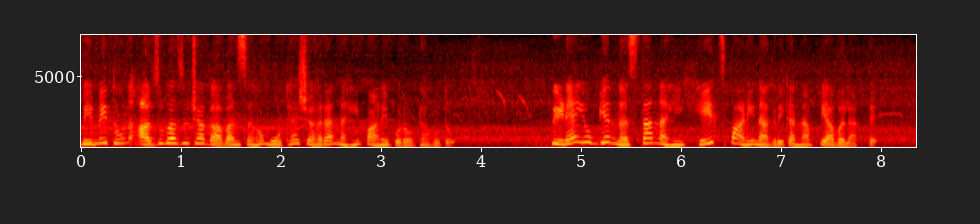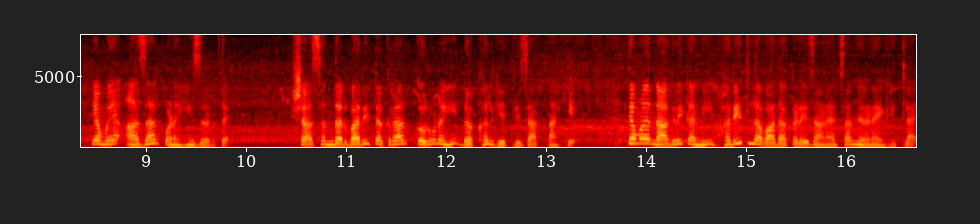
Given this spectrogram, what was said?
भीमेतून आजूबाजूच्या गावांसह मोठ्या शहरांनाही पाणी पुरवठा होतो. पिण्यायोग्य नसतानाही हेच पाणी नागरिकांना प्यावं लागतंय. यामुळे आजारपणही जडतंय. शासन दरबारी तक्रार करूनही दखल घेतली जात नाहीये. त्यामुळे नागरिकांनी हरित लवादाकडे जाण्याचा निर्णय घेतलाय.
